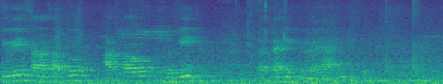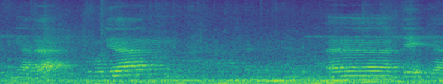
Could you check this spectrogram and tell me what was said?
pilih salah satu atau lebih eh, teknik penilaian. Ini ada. Kemudian eh, D ya.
